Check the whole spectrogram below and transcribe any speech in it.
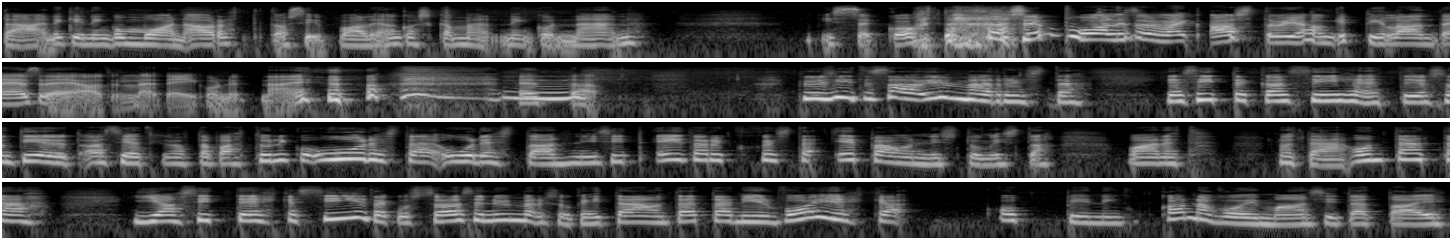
tämä ainakin niin kuin mua nauratti tosi paljon, koska mä niin kuin näen missä kohtaa se puoliso vaikka astuu johonkin tilanteeseen ja on silleen, että ei kun nyt näin. Mm. että. Kyllä siitä saa ymmärrystä. Ja sitten myös siihen, että jos on tietyt asiat, jotka tapahtuu niin uudestaan ja uudestaan, niin sitten ei tarvitse kokea sitä epäonnistumista, vaan että no tämä on tätä. Ja sitten ehkä siitä, kun saa sen ymmärryksen, okei, okay, tämä on tätä, niin voi ehkä oppia niin kanavoimaan sitä tai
